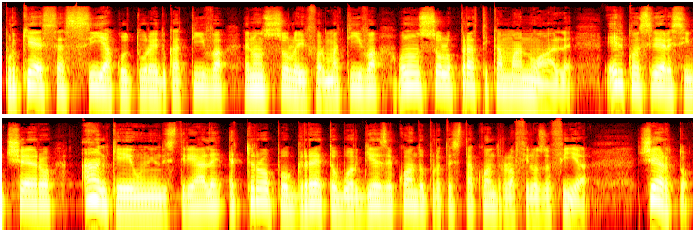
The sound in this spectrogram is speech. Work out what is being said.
purché essa sia cultura educativa e non solo informativa o non solo pratica manuale. E il consigliere sincero, anche un industriale, è troppo greto borghese quando protesta contro la filosofia. Certo,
